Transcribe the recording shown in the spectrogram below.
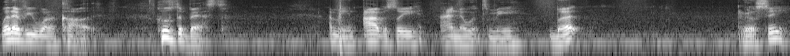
whatever you want to call it. Who's the best? I mean, obviously, I know it's me, but we'll see.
